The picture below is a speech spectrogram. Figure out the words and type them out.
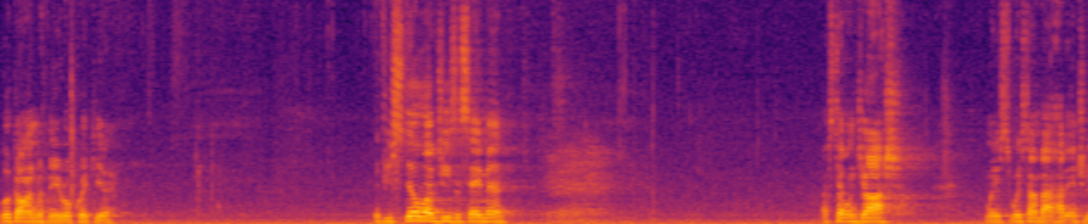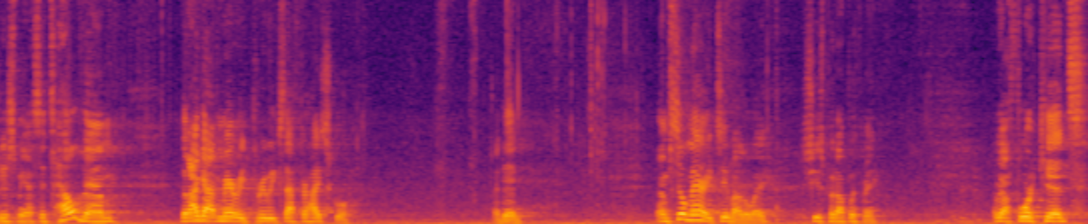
Look on with me real quick here. If you still love Jesus, say amen. I was telling Josh when he was talking about how to introduce me, I said, Tell them that I got married three weeks after high school. I did. I'm still married, too, by the way. She's put up with me. I've got four kids.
